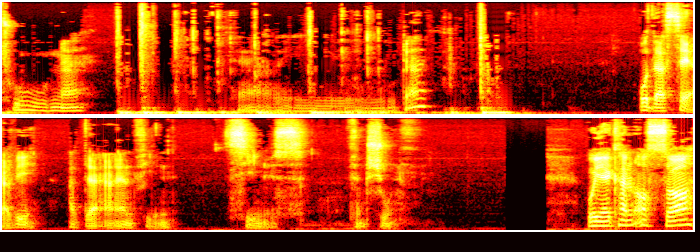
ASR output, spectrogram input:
toneperiode. Og der ser vi at det er en fin sinusfunksjon. Og jeg kan også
